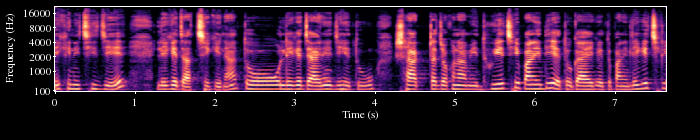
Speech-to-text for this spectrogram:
দেখে নিচ্ছি যে লেগে যাচ্ছে কি না তো লেগে যায়নি যেহেতু শাকটা যখন আমি ধুয়েছি পানি দিয়ে, তো গায়ে গায়ে তো পানি লেগেছিল,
